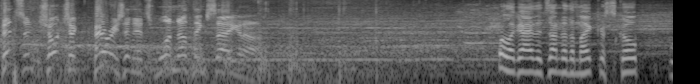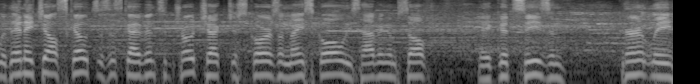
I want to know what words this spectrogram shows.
Vincent Trocheck buries it. It's 1-0 Saginaw. Well, a guy that's under the microscope with NHL scouts is this guy, Vincent Trocheck, just scores a nice goal. He's having himself a good season. Currently,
